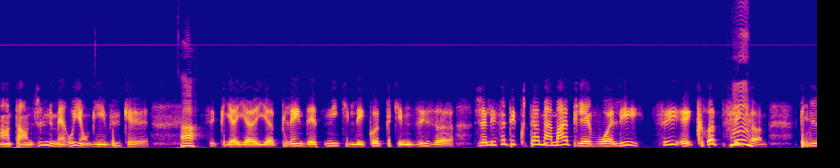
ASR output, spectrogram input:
entendu le numéro, ils ont bien vu que Ah, puis il y a, il y a- il y a plein d'ethnies qui l'écoutent puis qui me disent euh, je l'ai fait écouter à ma mère puis elle est voilée. Tu sais, écoute, c'est comme puis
